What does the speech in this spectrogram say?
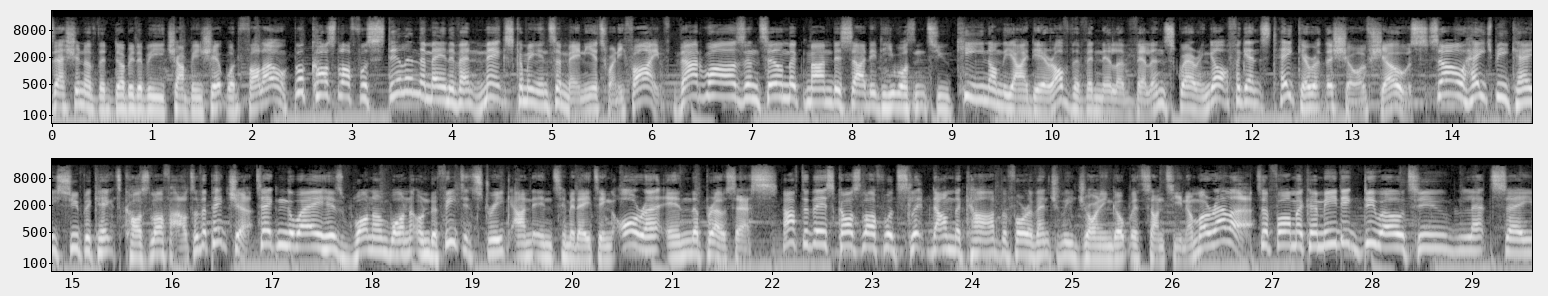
possession of the WWE Championship would follow, but Kozlov was still in the main event mix coming into Mania 25. That was until McMahon decided he wasn't too keen on the idea of the vanilla villain squaring off against Taker at the show of shows. So HBK superkicked Kozlov out of the picture, taking away his one on one undefeated streak and intimidating aura in the process. After this, Kozlov would slip down the card before eventually joining up with Santino Marella to form a comedic duo to, let's say,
